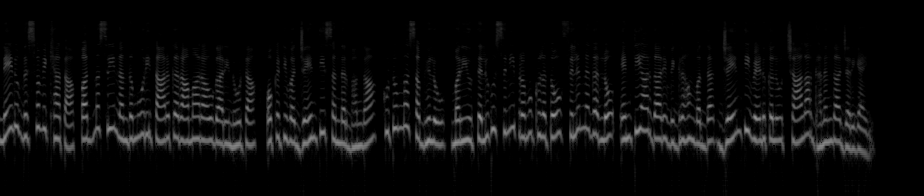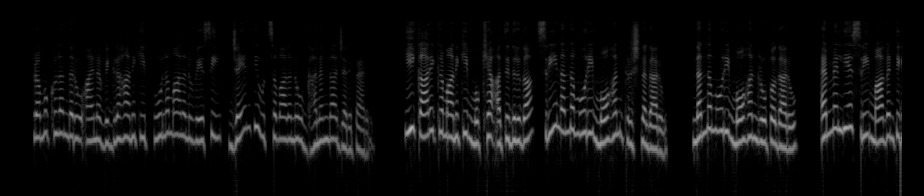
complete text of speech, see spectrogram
నేడు విశ్వవిఖ్యాత పద్మశ్రీ నందమూరి తారక రామారావు గారి నూట ఒకటివ జయంతి సందర్భంగా కుటుంబ సభ్యులు మరియు తెలుగు సినీ ప్రముఖులతో ఫిలింనగర్లో ఎన్టీఆర్ గారి విగ్రహం వద్ద జయంతి వేడుకలు చాలా ఘనంగా జరిగాయి. ప్రముఖులందరూ ఆయన విగ్రహానికి పూలమాలలు వేసి జయంతి ఉత్సవాలను ఘనంగా జరిపారు. ఈ కార్యక్రమానికి ముఖ్య అతిథులుగా శ్రీ నందమూరి మోహన్ కృష్ణ గారు నందమూరి మోహన్ రూప గారు ఎమ్మెల్యే Shri Maganti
